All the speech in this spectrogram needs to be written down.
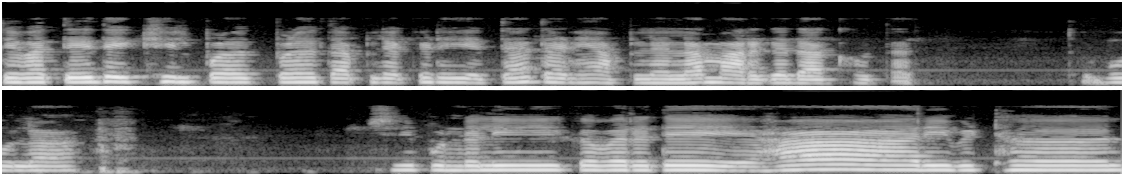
तेव्हा ते देखील पळत पळत आपल्याकडे येतात आणि आपल्याला मार्ग दाखवतात. बोला श्री पुंडली कवरदे हारी विठ्ठल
